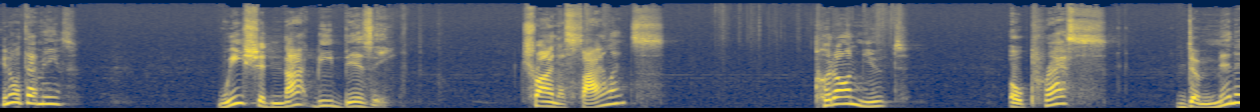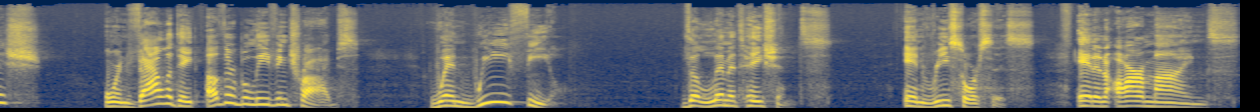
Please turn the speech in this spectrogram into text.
You know what that means? We should not be busy trying to silence, put on mute, oppress, diminish, or invalidate other believing tribes when we feel the limitations in resources and in our minds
